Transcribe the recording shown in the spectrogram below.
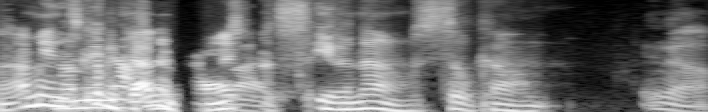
I mean, I it's mean, coming down in price, right. but even now, still can't. You know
